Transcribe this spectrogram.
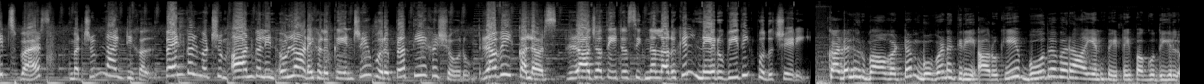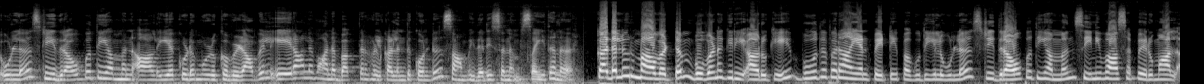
kids wears மற்றும் நைட்டிகள். பெண்கள் மற்றும் ஆண்களின் உள்ளாடைகளுக்கு என்றே ஒரு பிரத்யேக showroom Ravi colours Raja theatre signal அருகில் நேரு வீதி புதுச்சேரி. கடலூர் மாவட்டம் புவனகிரி அருகே பூதவராயன்பேட்டை பகுதியில் உள்ள ஸ்ரீ திரௌபதி அம்மன் ஆலய குடமுழுக்கு விழாவில் ஏராளமான பக்தர்கள் கலந்து கொண்டு சாமி தரிசனம் செய்தனர். கடலூர் மாவட்டம் புவனகிரி அருகே பூதவராயன்பேட்டை பகுதியில் உள்ள ஸ்ரீ திரௌபதி அம்மன் சீனிவாச பெருமாள்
